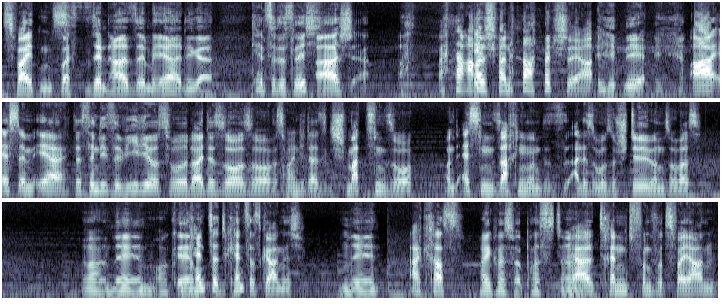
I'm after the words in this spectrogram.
Zweitens, Was ist denn ASMR, Digga? kennst du das nicht? Arsch. Arsch an Arsch, ja. Nee, ASMR. Das sind diese Videos, wo Leute so, so, was machen die da? Die schmatzen so und essen Sachen und es ist alles immer so still und sowas. Ah, nee, Du, okay. kennst, du kennst das gar nicht. Nee, Ah, krass. hab ich was verpasst. Ja, Trend von vor zwei Jahren.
